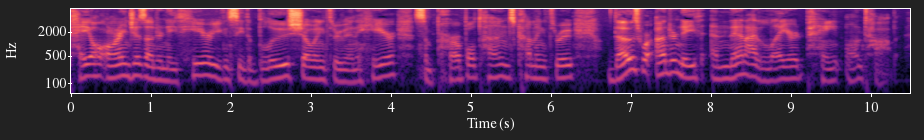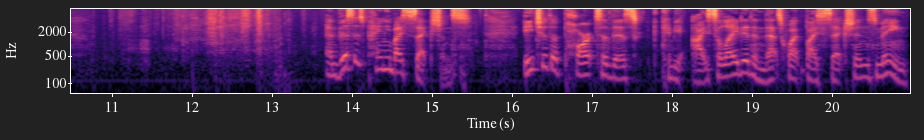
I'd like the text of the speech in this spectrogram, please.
pale oranges underneath here. You can see the blues showing through in here, some purple tones coming through. Those were underneath, and then I layered paint on top. And this is painting by sections. Each of the parts of this can be isolated, and that's what bisections mean.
